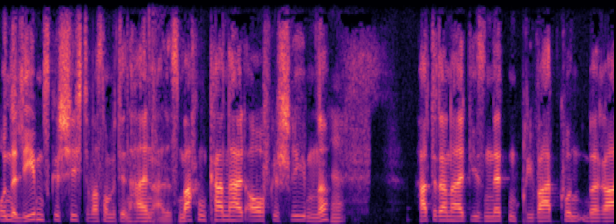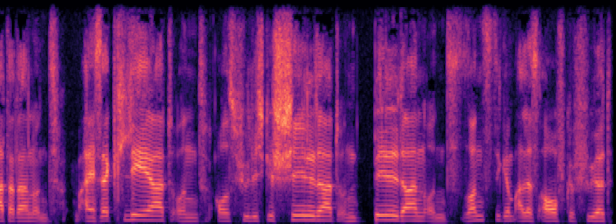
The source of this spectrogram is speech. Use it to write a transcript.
und eine Lebensgeschichte, was man mit den Hallen alles machen kann, halt aufgeschrieben. Ne? Ja. Hatte dann halt diesen netten Privatkundenberater dann und alles erklärt und ausführlich geschildert und Bildern und sonstigem alles aufgeführt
